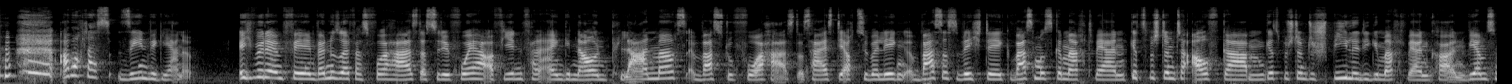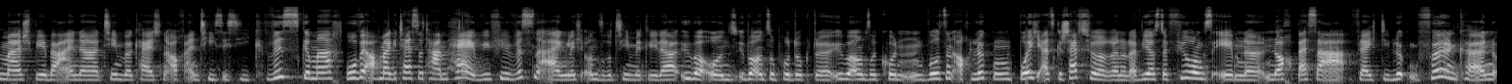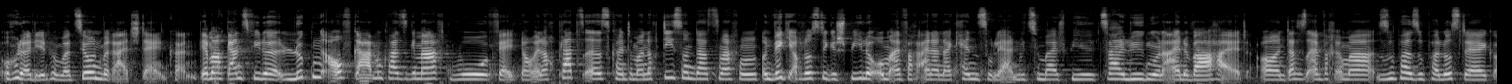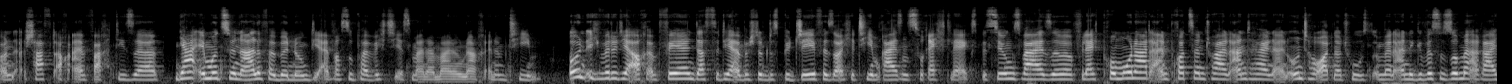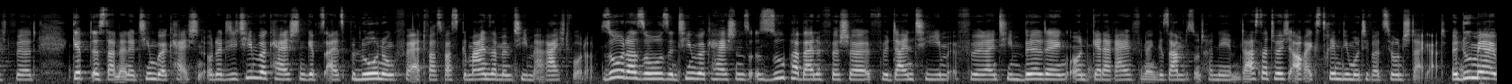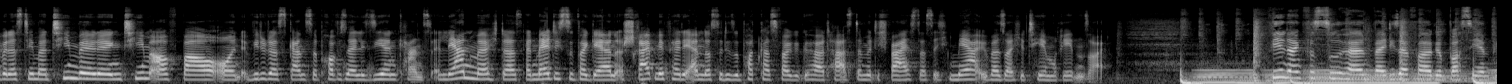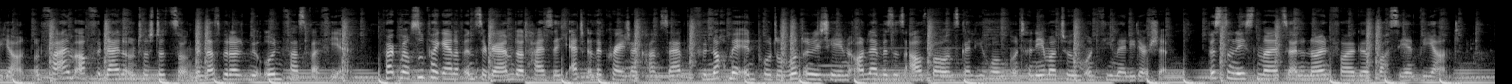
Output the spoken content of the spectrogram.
Aber auch das sehen wir gerne. Ich würde empfehlen, wenn du so etwas vorhast, dass du dir vorher auf jeden Fall einen genauen Plan machst, was du vorhast. Das heißt, dir auch zu überlegen, was ist wichtig, was muss gemacht werden, gibt es bestimmte Aufgaben, gibt es bestimmte Spiele, die gemacht werden können. Wir haben zum Beispiel bei einer Team Vacation auch ein TCC-Quiz gemacht, wo wir auch mal getestet haben, hey, wie viel wissen eigentlich unsere Teammitglieder über uns, über unsere Produkte, über unsere Kunden? Wo sind auch Lücken, wo ich als Geschäftsführerin oder wir aus der Führungsebene noch besser vielleicht die Lücken füllen können oder die Informationen bereitstellen können? Wir haben auch ganz viele Lückenaufgaben quasi gemacht, wo vielleicht noch, noch Platz ist, könnte man noch dies und das machen und wirklich auch lustige Spiele, um einfach einander kennenzulernen, wie zum Beispiel zwei Lügen und eine Wahrheit. Und das ist einfach immer super, super lustig und schafft auch einfach diese, ja, emotionale Verbindung, die einfach super wichtig ist, meiner Meinung nach, in einem Team. Und ich würde dir auch empfehlen, dass du dir ein bestimmtes Budget für solche Teamreisen zurechtlegst, beziehungsweise vielleicht pro Monat einen prozentualen Anteil in einen Unterordner tust. Und wenn eine gewisse Summe erreicht wird, gibt es dann eine Teamworkation. Oder die Teamworkation gibt es als Belohnung für etwas, was gemeinsam im Team erreicht wurde. So oder so sind Teamworkations super beneficial für dein Team, für dein Teambuilding und generell für dein gesamtes Unternehmen. Da es natürlich auch extrem die Motivation steigert. Wenn du mehr über das Thema Teambuilding, Teamaufbau und wie du das Ganze professionalisieren kannst lernen möchtest, dann melde dich ich super gerne. Schreib mir per DM, dass du diese Podcast-Folge gehört hast, damit ich weiß, dass ich mehr über solche Themen reden soll. Vielen Dank fürs Zuhören bei dieser Folge Bossy and Beyond und vor allem auch für deine Unterstützung, denn das bedeutet mir unfassbar viel. Folgt mir auch super gerne auf Instagram, dort heiße ich at The Creator Concept für noch mehr Input rund um die Themen Online-Business-Aufbau und Skalierung, Unternehmertum und Female Leadership. Bis zum nächsten Mal zu einer neuen Folge Bossy and Beyond.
